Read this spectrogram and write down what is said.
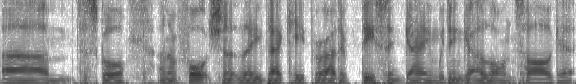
um, to score. And unfortunately, their keeper had a decent game. We didn't get a lot on target.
